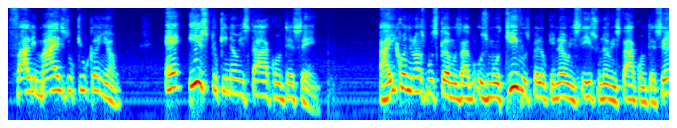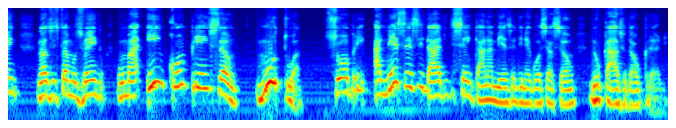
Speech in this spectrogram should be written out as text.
fale mais do que o canhão. É isto que não está acontecendo. Aí, quando nós buscamos os motivos pelo que não, isso não está acontecendo, nós estamos vendo uma incompreensão mútua sobre a necessidade de sentar na mesa de negociação no caso da Ucrânia.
